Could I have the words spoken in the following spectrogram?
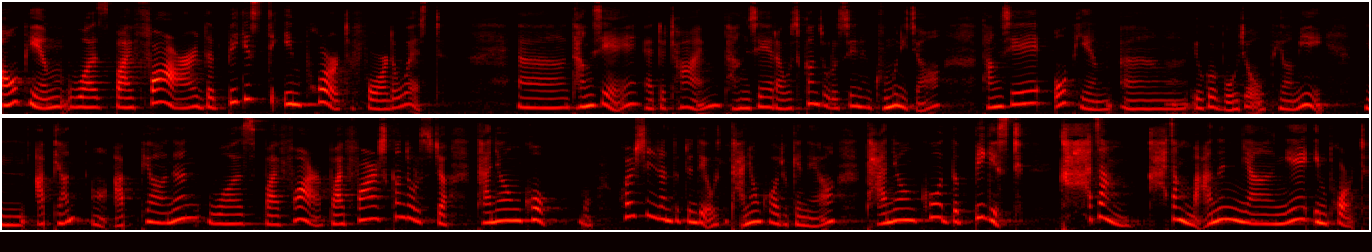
opium was by far the biggest import for the West. 어, 당시에 at the time 당시에라고 습관적으로 쓰이는 구문이죠. 당시에 오피엄 어, 이거 뭐죠? 오피엄이 음, 아편 어, 아편은 was by far by far 습관적으로 쓰죠. 단연코 뭐 훨씬이란 뜻인데 여기서 단연코가 좋겠네요. 단연코 the biggest 가장 가장 많은 양의 import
